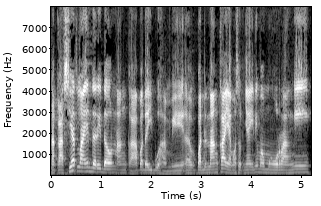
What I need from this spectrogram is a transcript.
Nah khasiat lain dari daun nangka pada ibu hamil, eh, pada nangka ya maksudnya ini mengurangi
